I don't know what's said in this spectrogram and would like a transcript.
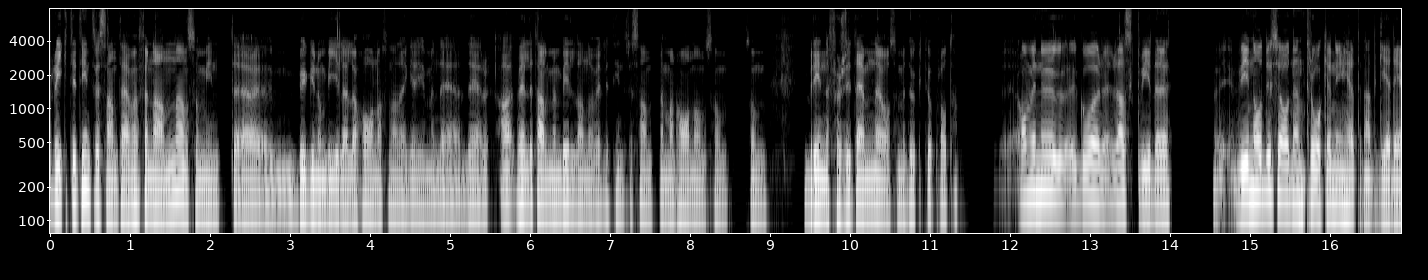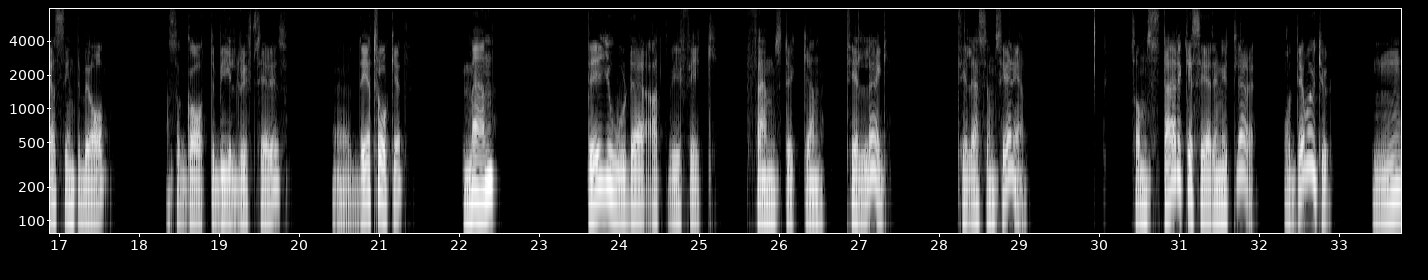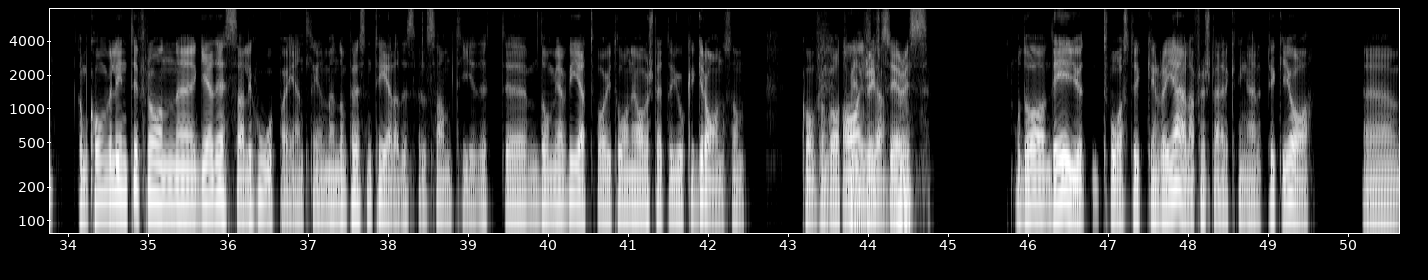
riktigt intressant även för en annan som inte eh, bygger någon bil eller har några sådana där grejer. Men det, är- det är väldigt allmänbildande och väldigt intressant när man har någon som, som brinner för sitt ämne och som är duktig att prata. Om vi nu går raskt vidare. Vi nåddes av den tråkiga nyheten att GDS inte blir av. Alltså gatubil Series. Eh, det är tråkigt, men det gjorde att vi fick fem stycken tillägg till SM-serien som stärker serien ytterligare. Och det var ju kul. Mm. De kom väl inte från eh, GDS allihopa egentligen, men de presenterades väl samtidigt. Eh, de jag vet var ju Tony Averstedt och Jocke Gran som kom från Ja, just det. Drift Series. Och då, det är ju två stycken rejäla förstärkningar tycker jag. Eh,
